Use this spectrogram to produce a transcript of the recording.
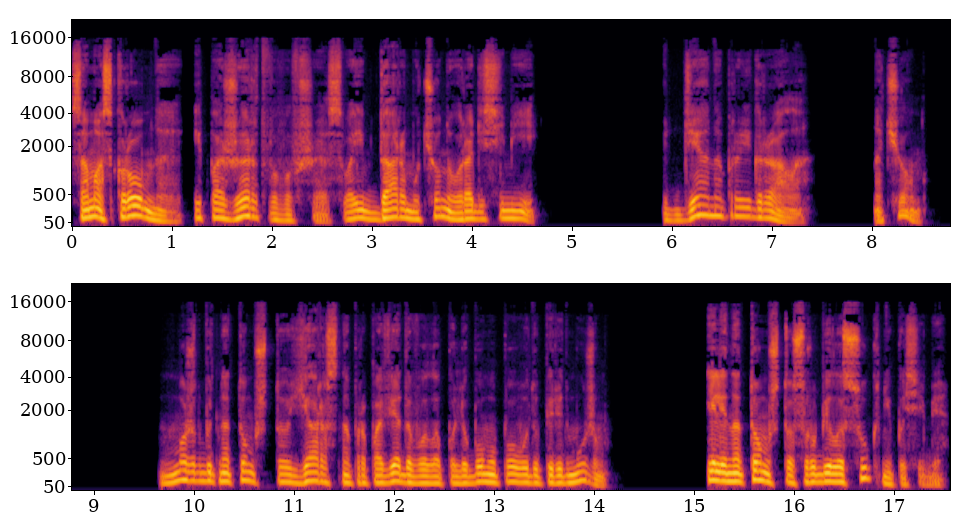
сама скромная и пожертвовавшая своим даром ученого ради семьи. Где она проиграла? На чем? Может быть, на том, что яростно проповедовала по любому поводу перед мужем? Или на том, что срубила сук не по себе?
